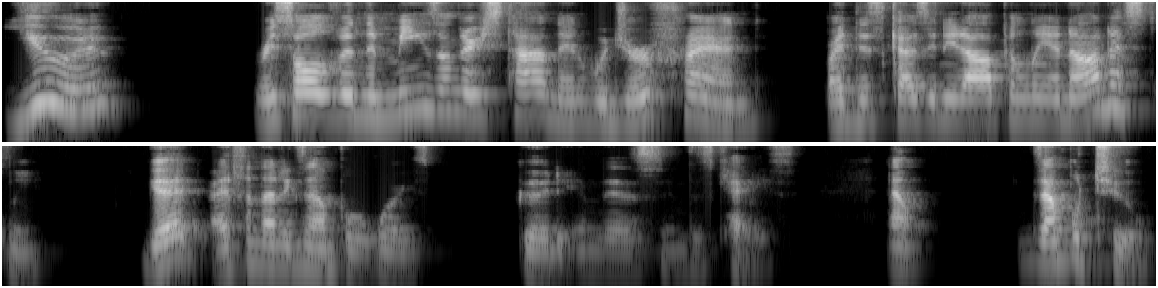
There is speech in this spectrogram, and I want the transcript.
you resolving the misunderstanding with your friend by discussing it openly and honestly. Good? I think that example works good in this in this case. Now, example two.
